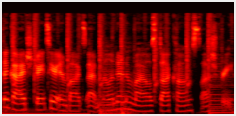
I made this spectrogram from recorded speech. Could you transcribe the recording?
the guide straight to your inbox at melaninandmiles.com slash free.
